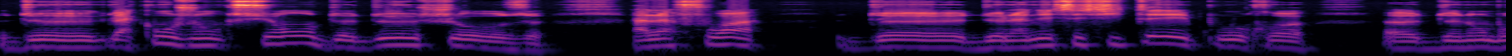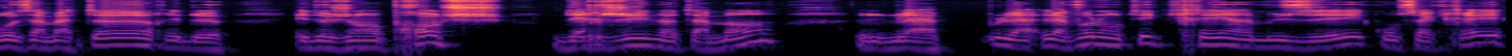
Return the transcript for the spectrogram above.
de la conjonction de deux choses. À la fois de, la nécessité pour euh, euh, de nombreux amateurs et de, et de gens proches d'Hergé notamment, la, la, volonté de créer un musée consacré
